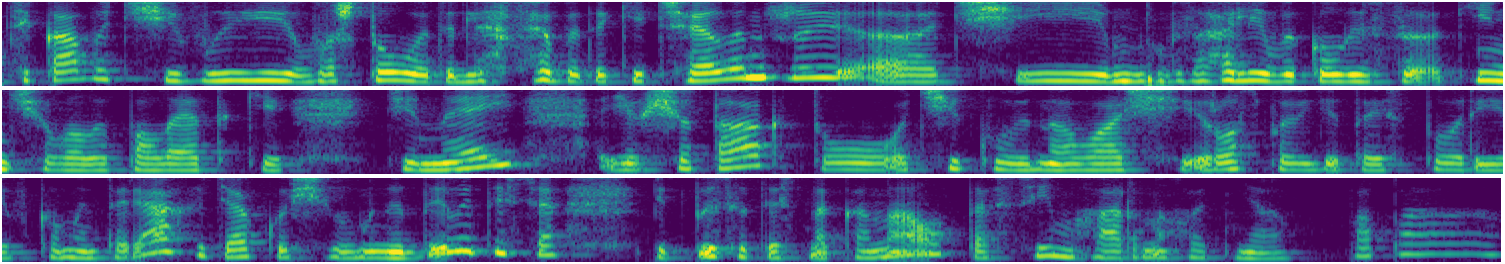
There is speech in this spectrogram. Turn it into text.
Цікаво, чи ви влаштовуєте для себе такі челенджі, чи взагалі ви колись закінчували палетки тіней. Якщо так, то очікую на ваші розповіді та історії в коментарях. Дякую, що ви мене дивитеся. Підписуйтесь на канал та всім гарного дня. Па-па!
